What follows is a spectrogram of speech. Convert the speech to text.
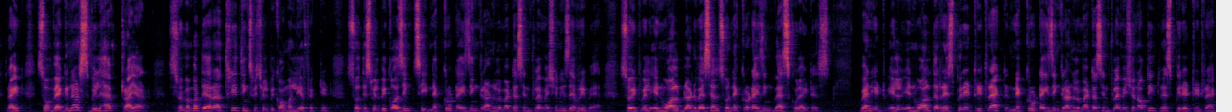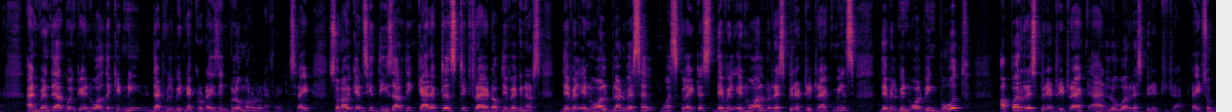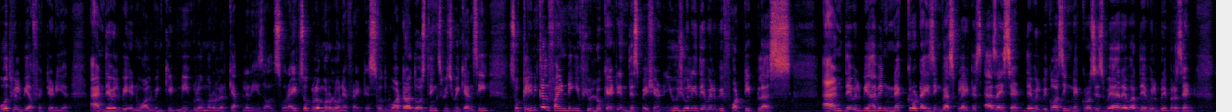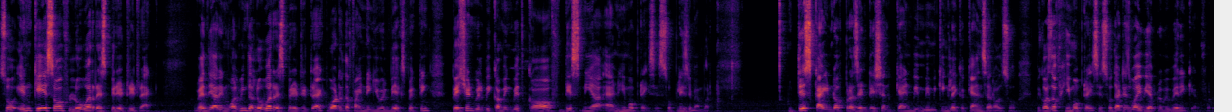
right? So Wegener's will have triad so remember there are three things which will be commonly affected. So this will be causing, see necrotizing granulomatous inflammation is everywhere. So it will involve blood vessels, so necrotizing vasculitis when it will involve the respiratory tract necrotizing granulomatous inflammation of the respiratory tract. And when they are going to involve the kidney that will be necrotizing glomerulonephritis right? So now you can see these are the characteristic triad of the Wegener's. They will involve blood vessel vasculitis. They will involve respiratory tract means they will be involving both upper respiratory tract and lower respiratory tract right? So both will be affected here. And they will be involving kidney glomerular capillaries also right? So glomerulonephritis. So what are those things which we can see? So clinical finding if you look at in this patient usually they will be 40 plus and they will be having necrotizing vasculitis. As i said they will be causing necrosis wherever they will be present. So in case of lower respiratory tract when they are involving the lower respiratory tract what are the finding you will be expecting? Patient will be coming with cough dyspnea and hemoptysis. So please remember this kind of presentation can be mimicking like a cancer also because of hemoptysis. So that is why we have to be very careful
